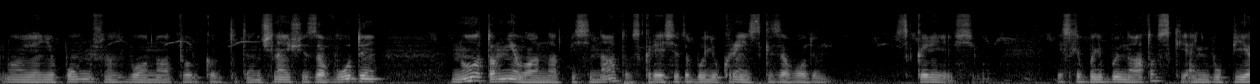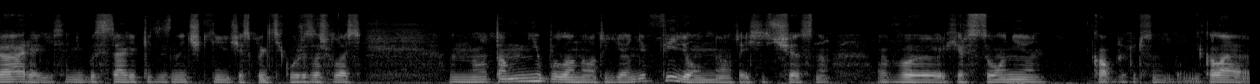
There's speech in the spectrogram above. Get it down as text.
Но я не помню, что у нас было НАТО, только какие-то начинающие заводы. Но там не было надписи НАТО, скорее всего это были украинские заводы. Скорее всего. Если были бы натовские, они бы пиарились, они бы стали какие-то значки, сейчас политика уже зашлась. Но там не было НАТО, я не видел НАТО, если честно. В Херсоне, бы Херсоне был, Николая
